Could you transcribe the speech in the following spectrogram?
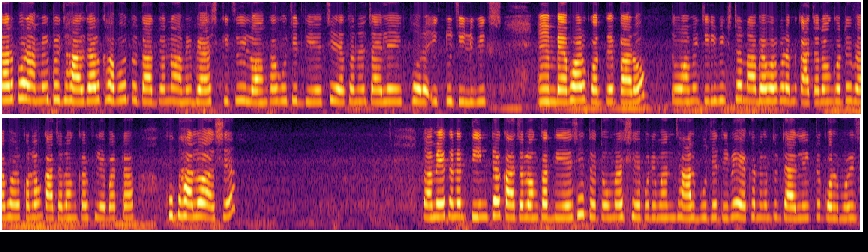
তারপর আমি একটু ঝাল ঝাল খাব, তো তার জন্য আমি বেশ কিছুই লঙ্কা কুচি দিয়েছি। এখানে চাইলে একটু চিলি ফ্লেক্স ব্যবহার করতে পারো। তো আমি চিলি ফ্লেক্সটা না ব্যবহার করে আমি কাঁচা লঙ্কাটাই ব্যবহার করলাম। কাঁচা লঙ্কার ফ্লেভারটা খুব ভালো আসে। তো আমি এখানে তিনটা কাঁচা লঙ্কা দিয়েছি, তো তোমরা সে পরিমাণ ঝাল বুঝে দিবে। এখানে কিন্তু চাইলে একটু গোলমরিচ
